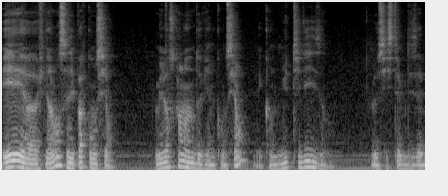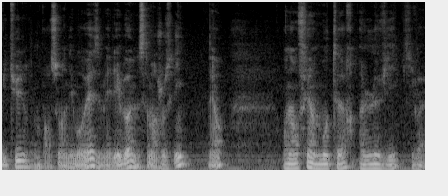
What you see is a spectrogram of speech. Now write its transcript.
Et euh, finalement, ce n'est pas conscient. Mais lorsqu'on en devient conscient et qu'on utilise le système des habitudes, on parle souvent des mauvaises, mais les bonnes, ça marche aussi. On en fait un moteur, un levier qui va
